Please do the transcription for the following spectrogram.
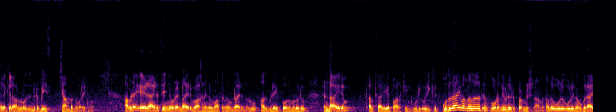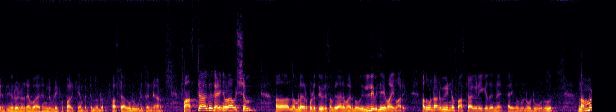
നിലയ്ക്കലാണല്ലോ ഇതിന്റെ ഒരു ബേസ് ക്യാമ്പ് എന്ന് പറയുന്നത്. അവിടെ ഏഴായിരത്തി അഞ്ഞൂറ് എണ്ണായിരം വാഹനങ്ങൾ മാത്രമേ ഉണ്ടായിരുന്നുള്ളൂ. അതിവിടെ ഇപ്പോൾ നമ്മളൊരു രണ്ടായിരം താൽക്കാലിക പാർക്കിംഗ് കൂടി ഒരുക്കി. പുതുതായി വന്നത് കോടതിയുടെ ഒരു പെർമിഷനാണ്. അത് കൂടി നമുക്ക് നമുക്കൊരു ആയിരത്തി അഞ്ഞൂറ് രണ്ടായിരം വാഹനങ്ങൾ ഇവിടെയൊക്കെ പാർക്ക് ചെയ്യാൻ പറ്റുന്നുണ്ട്. ഫാസ്റ്റാഗോട് കൂടി തന്നെയാണ്. ഫാസ്റ്റാഗ് കഴിഞ്ഞ പ്രാവശ്യം നമ്മൾ ഏർപ്പെടുത്തിയ ഒരു സംവിധാനമായിരുന്നു. വലിയ വിജയമായി മാറി. അതുകൊണ്ടാണ് വീണ്ടും ഫാസ്റ്റാഗിലേക്ക് തന്നെ കാര്യങ്ങൾ മുന്നോട്ട് പോകുന്നത്. നമ്മൾ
